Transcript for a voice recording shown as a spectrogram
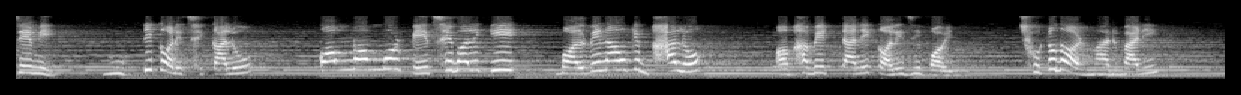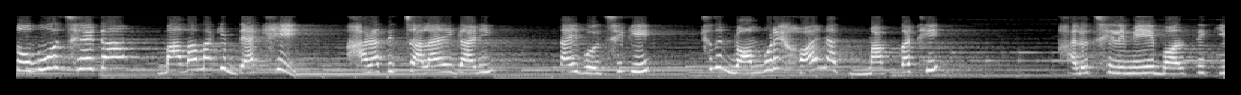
জেমে মুক্তি করেছে কালো। কম নম্বর পেয়েছে বলে কি? বলবে না ওকে ভালো। অভাবের টানে কলেজে পড়েনি ছোট দরমার বাড়ি। তবুও ছেলেটা বাবা মাকে দেখে ভাড়াতে চালায় গাড়ি। তাই বলছে কি, শুধু নম্বরে হয় না মাপকাঠি? ভালো ছেলে মেয়ে বলতে কি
